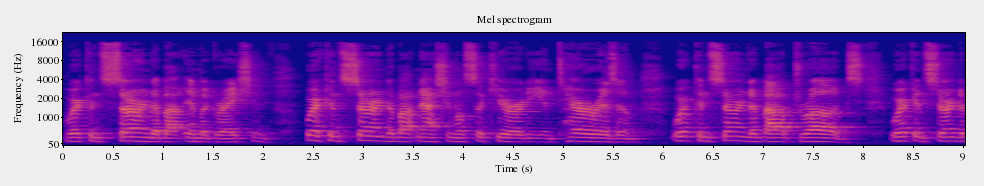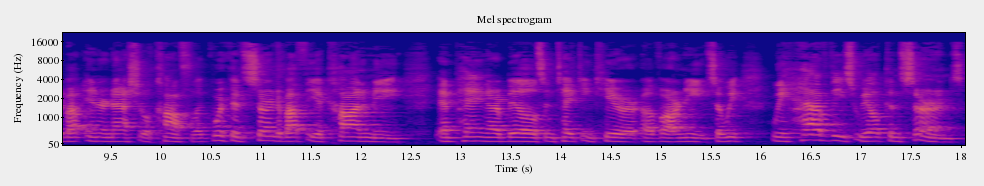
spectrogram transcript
We're concerned about immigration. We're concerned about national security and terrorism. We're concerned about drugs. We're concerned about international conflict. We're concerned about the economy and paying our bills and taking care of our needs. So we, we have these real concerns.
